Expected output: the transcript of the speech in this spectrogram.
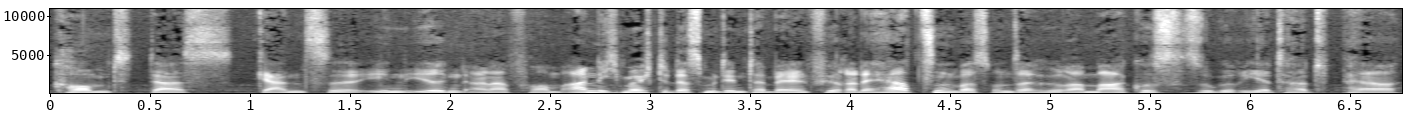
kommt das Ganze in irgendeiner Form an. Ich möchte das mit dem Tabellenführer der Herzen, was unser Hörer Markus suggeriert hat, per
